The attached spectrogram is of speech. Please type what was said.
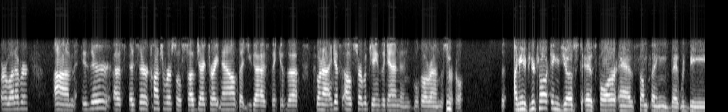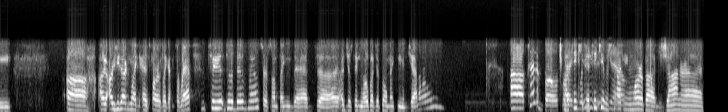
or whatever. Um, is there a is there a controversial subject right now that you guys think is uh, going on? I guess I'll start with James again, and we'll go around the circle. I mean, if you're talking just as far as something that would be Uh, are, are you talking like as far as like a threat to to the business, or something that uh, just in low budget filmmaking in general? Uh, kind of both. Like, I think what do I you, think he was you know, talking more about genre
